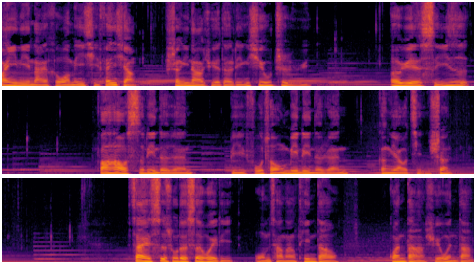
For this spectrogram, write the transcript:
欢迎您来和我们一起分享圣依纳爵的灵修智语。二月十一日，发号施令的人比服从命令的人更要谨慎。在世俗的社会里，我们常常听到“官大学问大”，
